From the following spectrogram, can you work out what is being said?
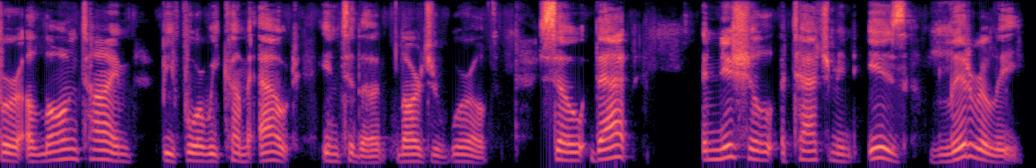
for a long time before we come out into the larger world. So that initial attachment is literally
